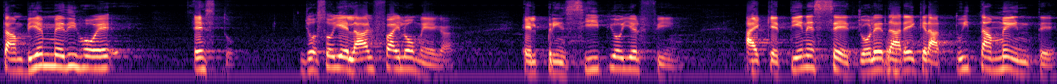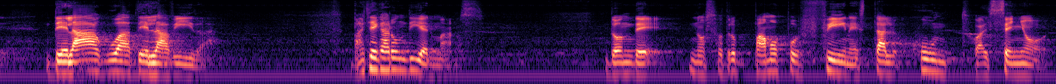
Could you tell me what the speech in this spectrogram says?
también me dijo e, esto: Yo soy el Alfa y el Omega el principio y el fin. Al que tiene sed, yo le daré gratuitamente del agua de la vida. Va a llegar un día, hermanos, donde nosotros vamos por fin a estar junto al Señor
